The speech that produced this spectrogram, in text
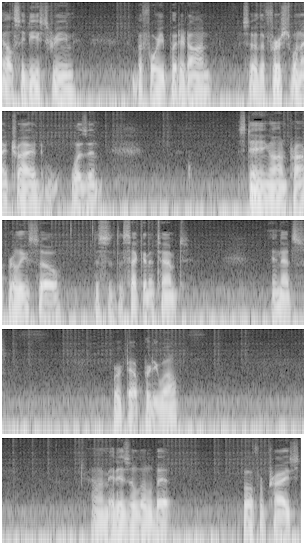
LCD screen before you put it on. So the first one I tried wasn't staying on properly, so this is the second attempt, and that's worked out pretty well. Um, it is a little bit overpriced,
